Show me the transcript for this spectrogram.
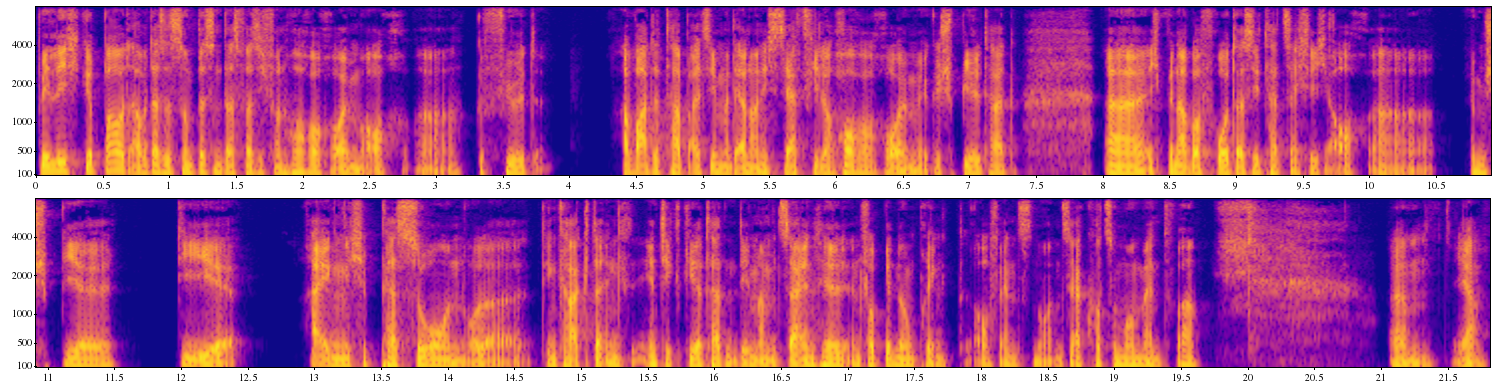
billig gebaut, aber das ist so ein bisschen das, was ich von Horrorräumen auch äh, gefühlt erwartet habe, als jemand, der noch nicht sehr viele Horrorräume gespielt hat. Äh, ich bin aber froh, dass sie tatsächlich auch äh, im Spiel die eigentliche Person oder den Charakter in integriert hat, indem man mit Silent Hill in Verbindung bringt, auch wenn es nur ein sehr kurzer Moment war. Ähm, ja,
